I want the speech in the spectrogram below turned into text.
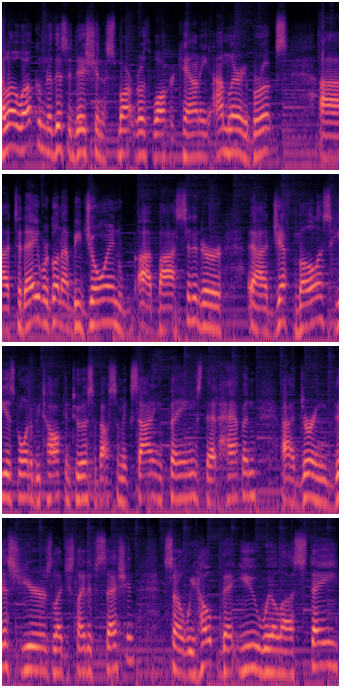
Hello, welcome to this edition of Smart Growth Walker County. I'm Larry Brooks. Uh, today we're going to be joined uh, by Senator uh, Jeff Mullis. He is going to be talking to us about some exciting things that happened uh, during this year's legislative session. So we hope that you will uh, stay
